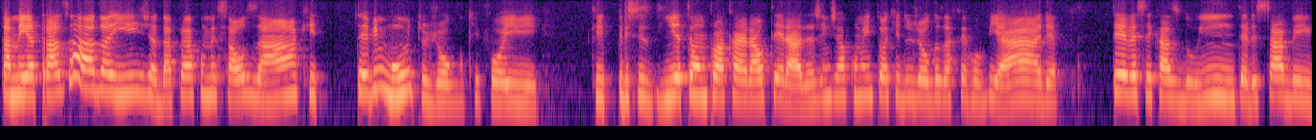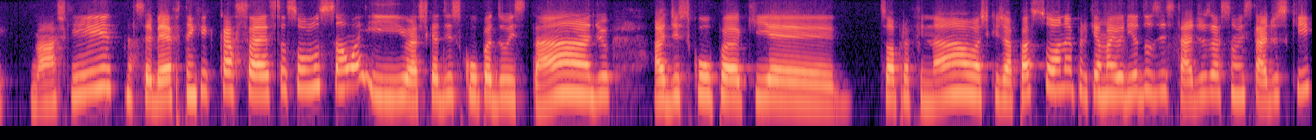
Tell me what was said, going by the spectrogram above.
tá meio atrasado aí, já dá para começar a usar, que teve muito jogo que foi que precisa, ia ter um placar alterado. A gente já comentou aqui dos jogos da Ferroviária, teve esse caso do Inter, sabe? Acho que a CBF tem que caçar essa solução aí. Eu acho que a desculpa do estádio, a desculpa que é só para final, acho que já passou, né? Porque a maioria dos estádios já são estádios que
